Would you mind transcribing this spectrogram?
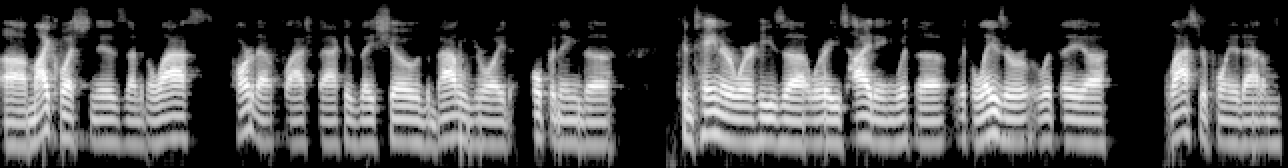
Uh, my question is, I mean, the last part of that flashback is they show the battle droid opening the container where he's uh, where he's hiding with a with a laser with a uh, blaster pointed at him.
